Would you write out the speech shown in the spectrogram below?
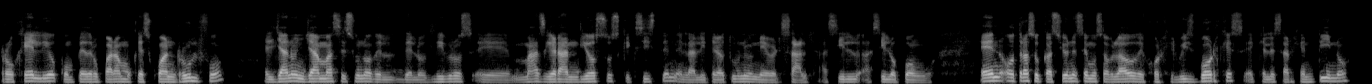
Rogelio con Pedro Páramo, que es Juan Rulfo. El Llano en Llamas es uno de, los libros eh, más grandiosos que existen en la literatura universal, así, así lo pongo. En otras ocasiones hemos hablado de Jorge Luis Borges, eh, que él es argentino,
